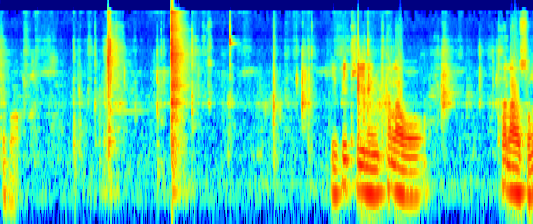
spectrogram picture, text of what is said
จะบอก อีกวิธีหนึ่งถ้าเรา ถ้าเราสง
